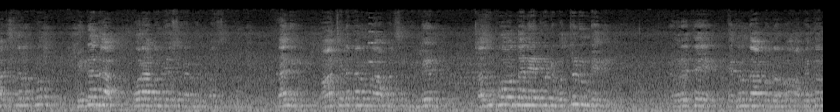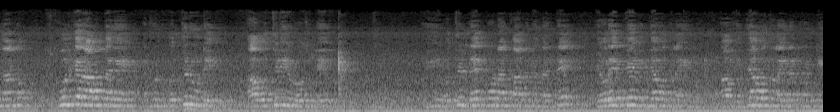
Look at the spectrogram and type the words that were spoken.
పరిస్థితులకు భిన్నంగా పోరాటం చేస్తున్నటువంటి పరిస్థితి కానీ మా చిన్నతనంలో ఆ పరిస్థితి లేదు. చదువుకోవద్దనేటువంటి ఒత్తిడి ఉండేది. ఎవరైతే పెద్దదారులు ఉన్నారో ఆ పెద్దదారులు స్కూల్కే రావద్దనే అటువంటి ఒత్తిడి ఉండేది. ఆ ఒత్తిడి ఈరోజు లేదు. ఈ ఒత్తిడి లేకపోవడానికి కారణం ఏంటంటే ఎవరైతే విద్యావంతులైనో ఆ విద్యావంతులైనటువంటి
